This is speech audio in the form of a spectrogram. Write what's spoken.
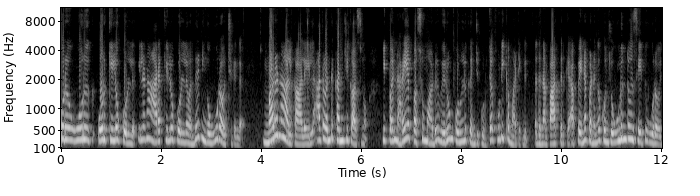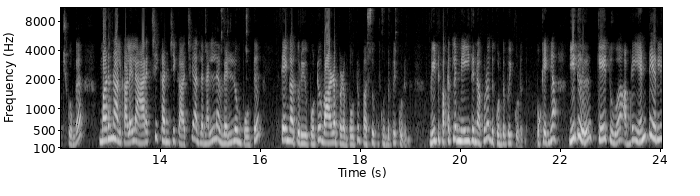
ஒரு ஒரு ஒரு கிலோ கொள்ளு இல்லைன்னா அரை கிலோ கொள்ளு வந்து நீங்கள் ஊற வச்சிடுங்க. மறுநாள் காலையில் அதை வந்து கஞ்சி காசணும். இப்போ நிறைய பசுமாடு வெறும் கொள்ளு கஞ்சி கொடுத்தா குடிக்க மாட்டேங்குது. அதை நான் பார்த்துருக்கேன். அப்போ என்ன பண்ணுங்கள் கொஞ்சம் உளுந்தும் சேர்த்து ஊற வச்சுக்கோங்க. மறுநாள் காலையில் அரைச்சி கஞ்சி காய்ச்சி அதில் நல்ல வெல்லம் போட்டு தேங்காய் துருவி போட்டு வாழைப்பழம் போட்டு பசுக்கு கொண்டு போய் கொடுங்க. வீட்டு பக்கத்தில் மேய்துனா கூட அது கொண்டு போய் கொடுங்க. ஓகேங்களா? இது கேத்துவை அப்படியே என்டையர்லி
